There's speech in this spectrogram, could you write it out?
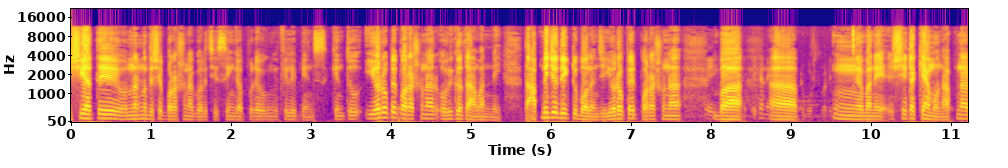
এশিয়াতে অন্যান্য দেশে পড়াশোনা করেছি সিঙ্গাপুর এবং ফিলিপিন্স। কিন্তু ইউরোপে পড়াশোনার অভিজ্ঞতা আমার নেই। তা আপনি যদি একটু বলেন যে ইউরোপের পড়াশোনা বা মানে সেটা কেমন? আপনার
